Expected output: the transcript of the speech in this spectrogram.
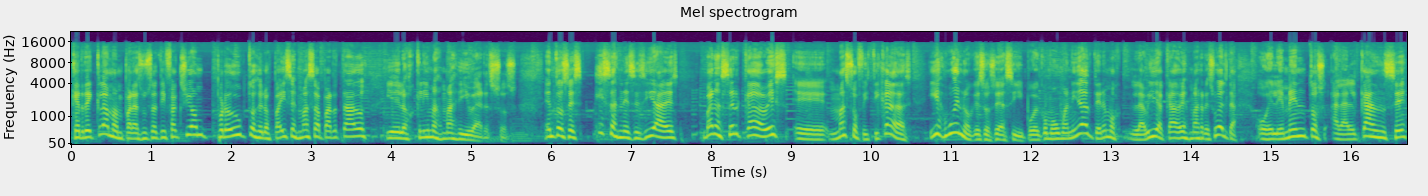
que reclaman para su satisfacción productos de los países más apartados y de los climas más diversos. Entonces, esas necesidades van a ser cada vez eh, más sofisticadas y es bueno que eso sea así, porque como humanidad tenemos la vida cada vez más resuelta o elementos al alcance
